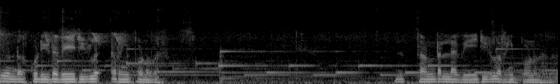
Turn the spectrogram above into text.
ഇതുണ്ടോ കൊടിയുടെ വേരുകൾ ഇറങ്ങിപ്പോണത്? ഇത് തണ്ടല്ല വേരുകൾ ഇറങ്ങിപ്പോണതാണ്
